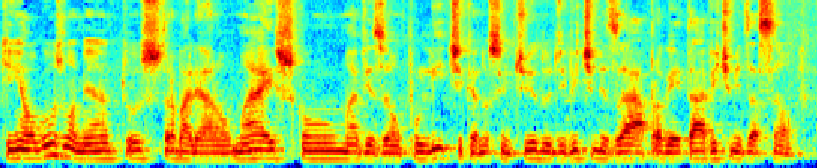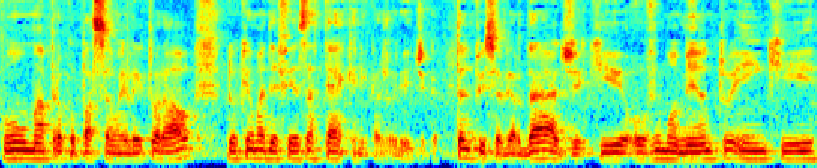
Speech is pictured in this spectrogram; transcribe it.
que em alguns momentos trabalharam mais com uma visão política no sentido de vitimizar, aproveitar a vitimização com uma preocupação eleitoral do que uma defesa técnica jurídica. Tanto isso é verdade que houve um momento em que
